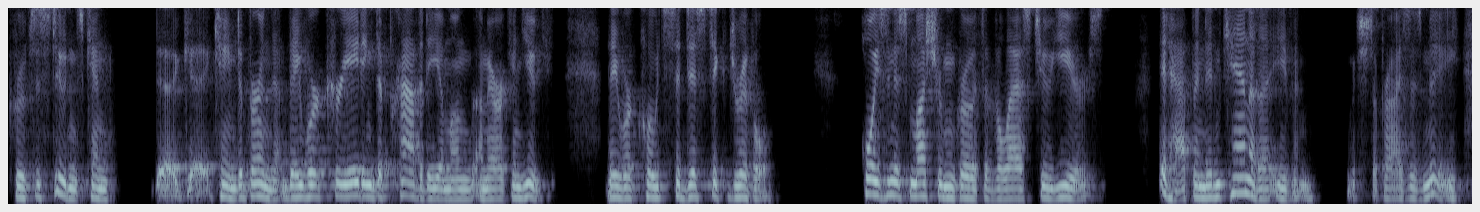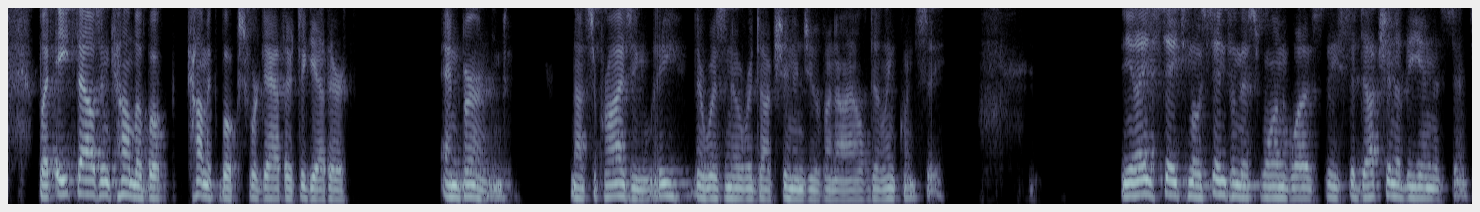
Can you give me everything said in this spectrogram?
Groups of students can, Uh, came to burn them. They were creating depravity among American youth. They were, quote, sadistic drivel, poisonous mushroom growth of the last two years. It happened in Canada, even, which surprises me. But 8,000 comic, book, comic books were gathered together and burned. Not surprisingly, there was no reduction in juvenile delinquency. The United States' most infamous one was The Seduction of the Innocent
